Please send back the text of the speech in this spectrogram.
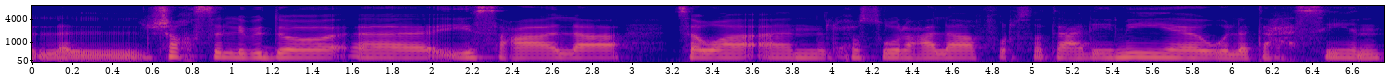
للشخص اللي بده آه، يسعى سواء الحصول على فرصة تعليمية ولا تحسين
